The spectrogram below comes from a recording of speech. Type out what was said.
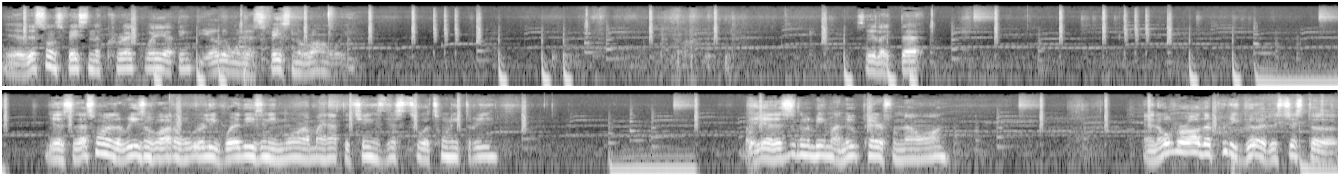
Yeah, this one's facing the correct way. I think the other one is facing the wrong way. See, like that. Yeah, so that's one of the reasons why I don't really wear these anymore. I might have to change this to a 23. But yeah, this is going to be my new pair from now on. And overall, they're pretty good. It's just, uh,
